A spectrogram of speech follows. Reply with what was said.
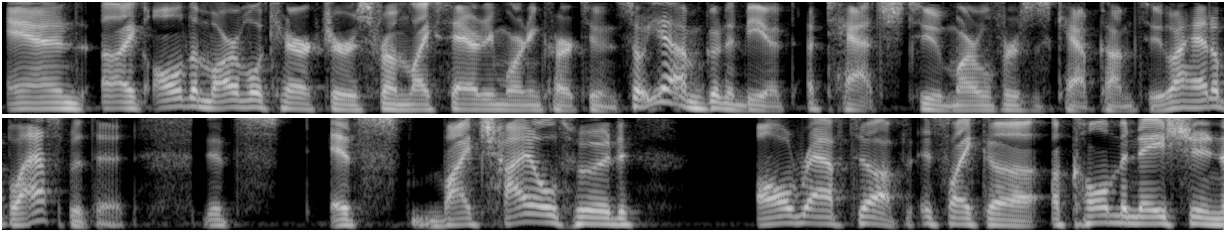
And like all the Marvel characters from like Saturday morning cartoons. So yeah, I'm going to be a- attached to Marvel versus Capcom 2. I had a blast with it. It's it's my childhood all wrapped up. It's like a, a culmination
